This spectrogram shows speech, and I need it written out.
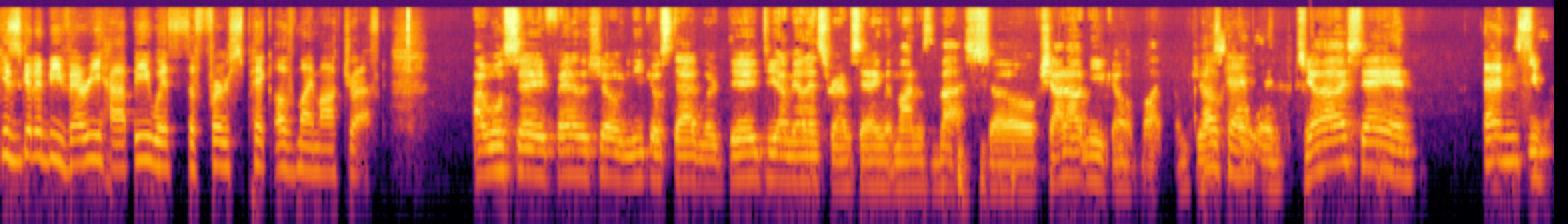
is gonna be very happy with the first pick of my mock draft. I will say, fan of the show, Nico Stadler did DM me on Instagram saying that mine was the best. So shout out Nico, but I'm just okay. saying, just saying. And we've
